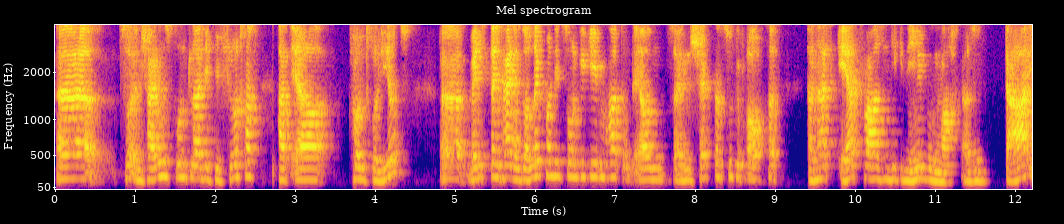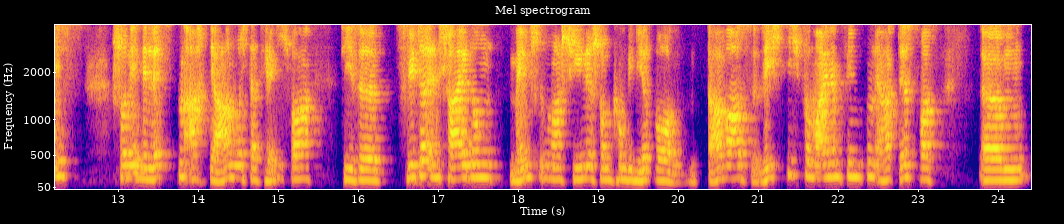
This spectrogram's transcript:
äh, zur Entscheidungsgrundlage geführt hat, hat er kontrolliert. Äh, Wenn es dann keine Sonderkondition gegeben hat und er seinen Chef dazu gebraucht hat, dann hat er quasi die Genehmigung gemacht. Also da ist schon in den letzten acht Jahren, wo ich da tätig war, diese Twitter-Entscheidung Mensch und Maschine schon kombiniert worden. Da war es richtig für mein Empfinden. Er hat das, was ähm,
